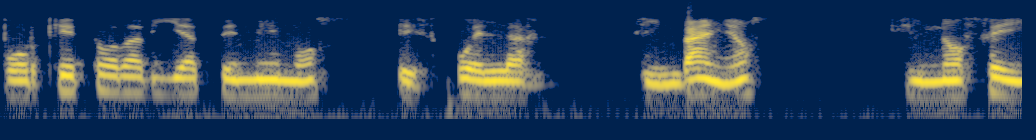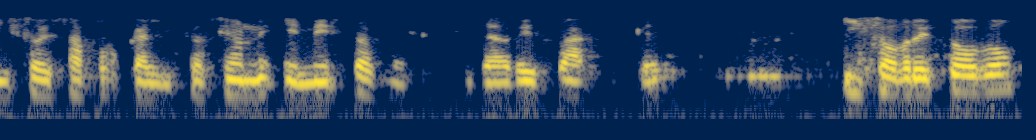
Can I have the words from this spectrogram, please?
¿por qué todavía tenemos escuelas sin baños si no se hizo esa focalización en estas necesidades básicas? Y sobre todo,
